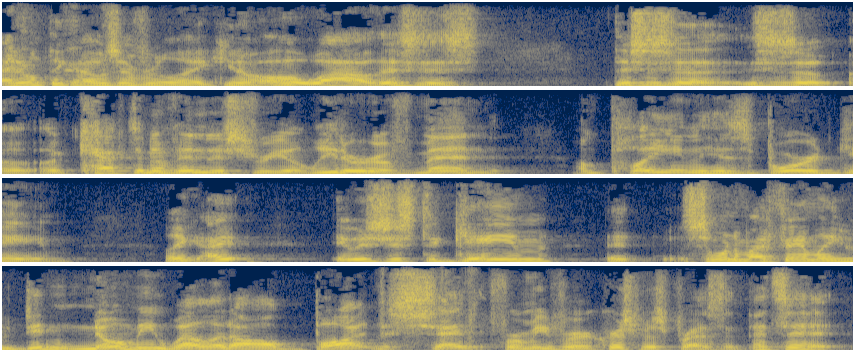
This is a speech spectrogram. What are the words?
I don't think I was ever like, you know, oh wow, this is, this is a, this is a, a, a captain of industry, a leader of men. I'm playing his board game. Like I, it was just a game that someone in my family who didn't know me well at all bought and sent for me for a Christmas present. That's it.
